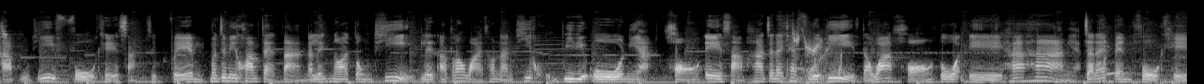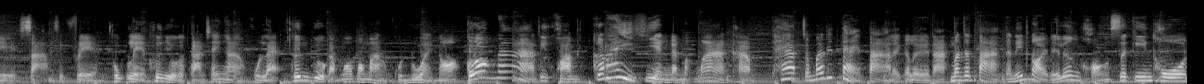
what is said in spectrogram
ครับอยู่ที่ 4K 30 เฟรมมันจะมีความแตกต่างกันเล็กน้อยตรงที่เลนส์อัลตร้าไวด์เท่านั้นที่วิดีโอเนี่ย ของ A35 จะได้แค่ Full HD แต่ว่าของตัว A55 เนี่ย จะได้เป็น 4K 30 เฟรม ทุกเลนขึ้นอยู่กับการใช้งานของคุณและ ขึ้นอยู่กับงบประมาณของคุณด้วยเนาะกล้องหน้าที่ความใกล้เคียงกันมาก ๆ ครับแทบจะไม่ได้แตกต่างอะไรกันเลยนะ มันจะต่างกันนิดหน่อยในเรื่องของสกรีนโทน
